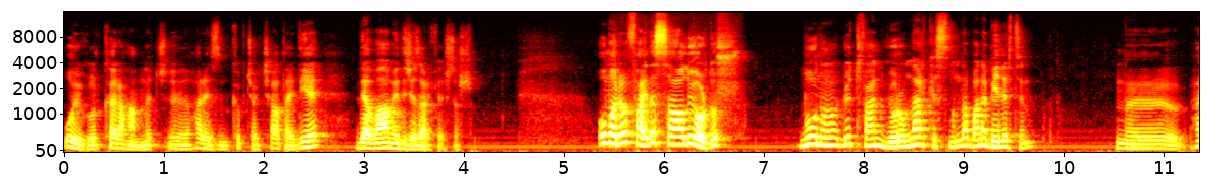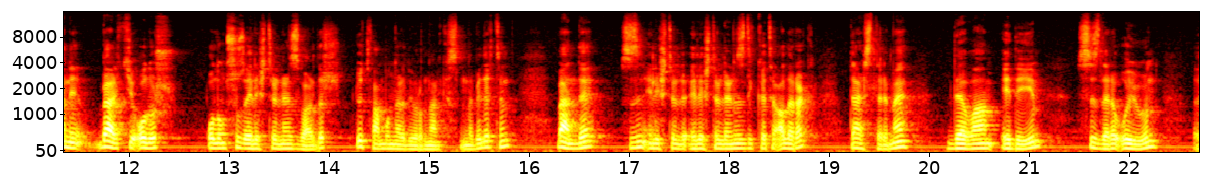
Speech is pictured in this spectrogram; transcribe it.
Uygur, Karahanlı, e, Harezm, Kıpçak, Çağatay diye devam edeceğiz arkadaşlar. Umarım fayda sağlıyordur. Bunu lütfen yorumlar kısmında bana belirtin. Ee, hani belki olur, olumsuz eleştirileriniz vardır. Lütfen bunları da yorumlar kısmında belirtin. Ben de sizin eleştiri, eleştirilerinizi dikkate alarak derslerime devam edeyim. Sizlere uygun e,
